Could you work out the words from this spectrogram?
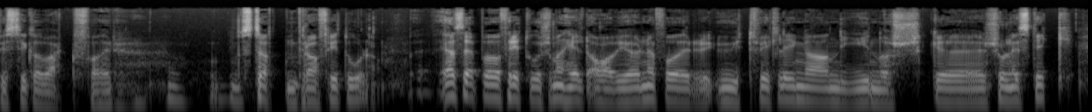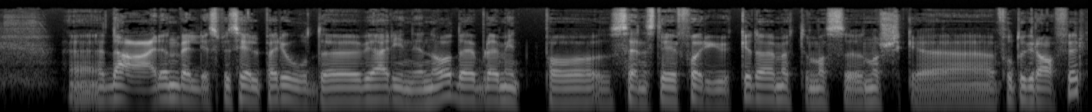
hvis det ikke hadde vært for støtten fra Fritt Ord. Jeg ser på Fritt Ord som en helt avgjørende for utvikling av ny norsk eh, journalistikk. Eh, det er en veldig spesiell periode vi er inne i nå. Det ble minnet på senest i forrige uke, da jeg møtte masse norske fotografer.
